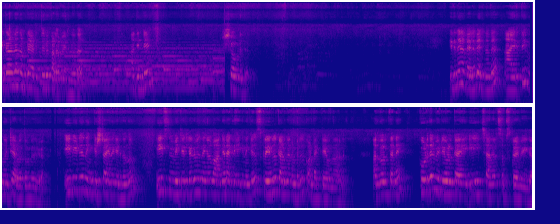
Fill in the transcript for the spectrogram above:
ഇതാണ് നമ്മുടെ അടുത്തൊരു കളർ വരുന്നത്. അതിന്റെ ഷോൾ ഇത്. ഇതിന് വില വരുന്നത് ആയിരത്തി മുന്നൂറ്റി അറുപത്തൊമ്പത് രൂപ. ഈ വീഡിയോ നിങ്ങൾക്ക് ഇഷ്ടമായെന്ന് കരുതുന്നു. ഈ മെറ്റീരിയലുകൾ നിങ്ങൾ വാങ്ങാൻ ആഗ്രഹിക്കുന്നെങ്കിൽ സ്ക്രീനിൽ കാണുന്ന നമ്പറിൽ കോൺടാക്ട് ചെയ്യാവുന്നതാണ്. അതുപോലെ തന്നെ കൂടുതൽ വീഡിയോകൾക്കായി ഈ ചാനൽ സബ്സ്ക്രൈബ് ചെയ്യുക.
